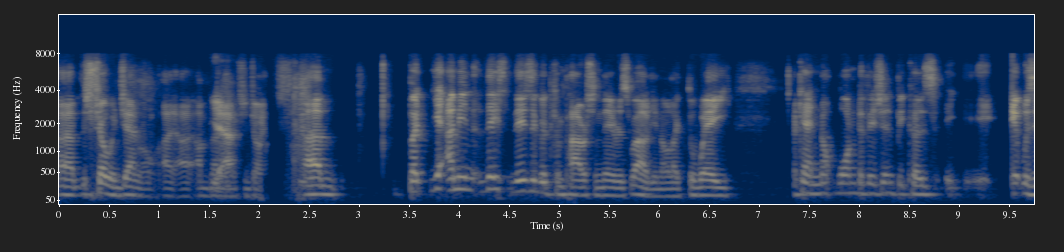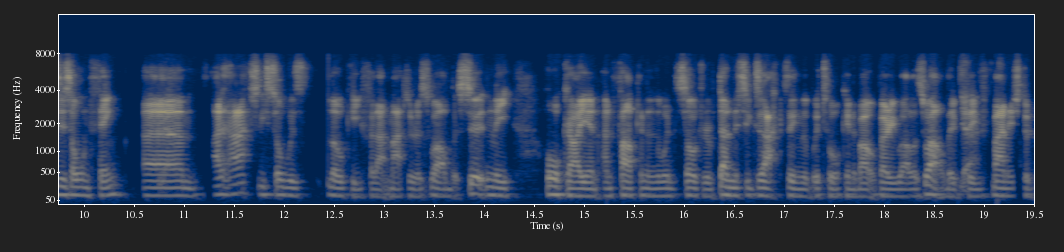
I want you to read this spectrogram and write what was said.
um, the show in general, I, I, am very Yeah. much enjoying. Um, but yeah, I mean, there's there's a good comparison there as well. You know, like the way, again, not WandaVision because it, it, it was his own thing, um, and actually so was Loki for that matter as well. But certainly Hawkeye and, and Falcon and the Winter Soldier have done this exact thing that we're talking about very well as well. They've Yeah. they've managed to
